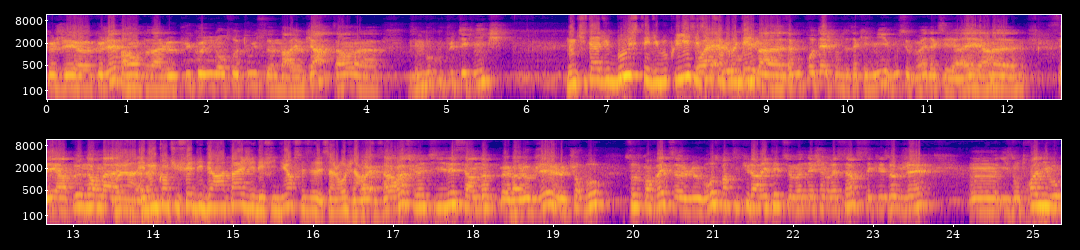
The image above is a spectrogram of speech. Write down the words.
que j'ai. euh, que j'ai. Par exemple, bah, le plus connu d'entre tous, euh, Mario Kart, hein, euh, c'est Mhm. beaucoup plus technique. Donc si t'as du boost et du bouclier, c'est Ouais, ça sur le côté. bah, ça vous protège contre des attaques ennemies et vous, ça vous permet d'accélérer. hein, C'est un peu normal. Voilà. Et donc quand tu fais des dérapages et des figures, ça, ça- ça le recharge. Ouais, ça? Alors là, ce que j'ai utilisé, c'est un euh, bah, l'objet, le turbo. Sauf qu'en fait, euh, le grosse particularité de ce Mod Nation Racer, c'est que les objets, ils ont trois niveaux.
